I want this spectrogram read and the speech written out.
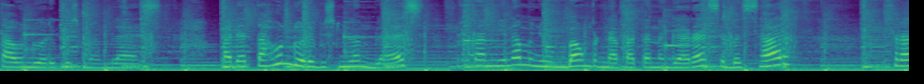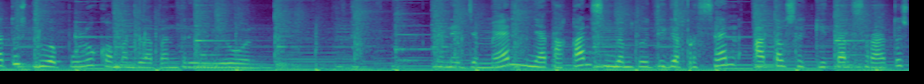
tahun 2019. Pada tahun 2019, Pertamina menyumbang pendapatan negara sebesar 120,8 triliun manajemen menyatakan 93% atau sekitar 112,34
